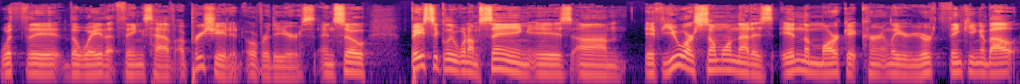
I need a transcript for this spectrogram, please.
with the the way that things have appreciated over the years. And so, basically, what I'm saying is, um, if you are someone that is in the market currently, or you're thinking about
